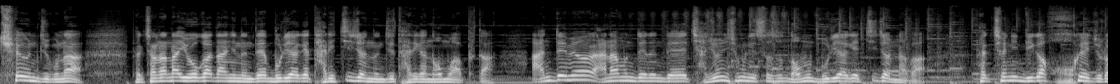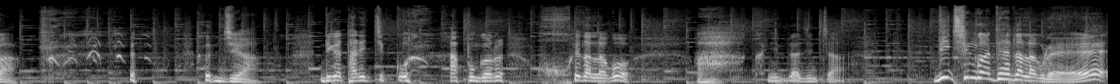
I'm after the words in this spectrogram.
최은주구나. 백천아 나 요가 다니는데 무리하게 다리 찢었는지 다리가 너무 아프다. 안 되면 안 하면 되는데 자존심은 있어서 너무 무리하게 찢었나 봐. 백천이 네가 호해주라. 은주야 네가 다리 찢고 아픈 거를 호해달라고? 아 큰일이다 진짜 네 친구한테 해달라 그래.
